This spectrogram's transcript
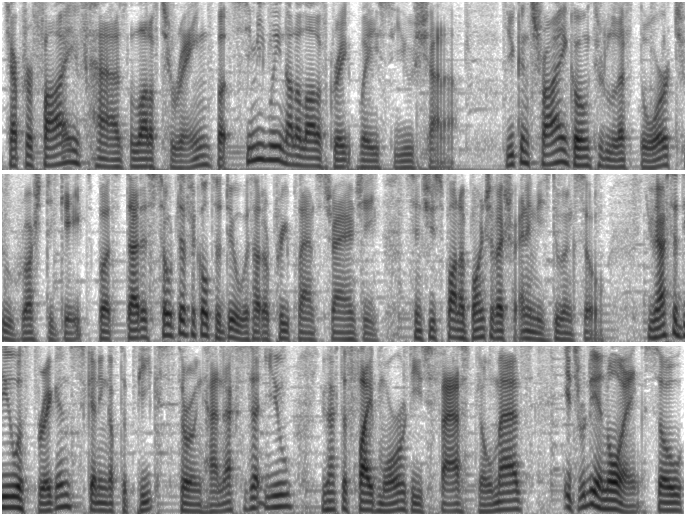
Chapter 5 has a lot of terrain, but seemingly not a lot of great ways to use Shanna. You can try going through the left door to rush the gate, but that is so difficult to do without a pre-planned strategy, since you spawn a bunch of extra enemies doing so. You have to deal with brigands getting up to peaks, throwing hand axes at you, you have to fight more of these fast nomads. It's really annoying, so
